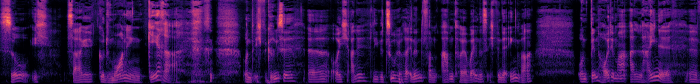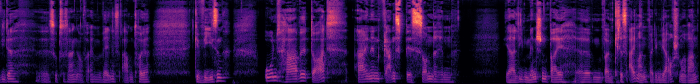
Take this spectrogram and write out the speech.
So, ich sage Good Morning, Gera. Und ich begrüße äh, euch alle, liebe ZuhörerInnen von Abenteuer Wellness. Ich bin der Ingvar und bin heute mal alleine äh, wieder äh, sozusagen auf einem Wellness-Abenteuer gewesen und habe dort einen ganz besonderen ja, lieben Menschen bei ähm, beim Chris Eimann, bei dem wir auch schon mal waren,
